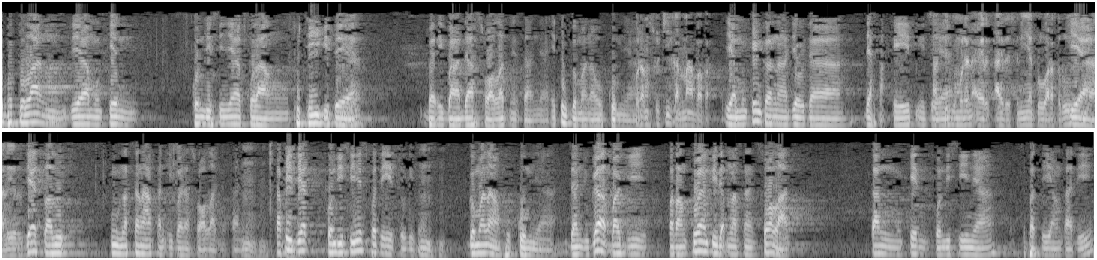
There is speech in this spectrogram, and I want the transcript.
kebetulan dia mungkin kondisinya kurang suci gitu ya. Iya. Beribadah, sholat misalnya, itu gimana hukumnya? Kurang suci karena apa Pak? Ya mungkin karena dia udah dia sakit gitu sakit, ya. kemudian air air seninya keluar terus ya, mengalir. Dia selalu melaksanakan ibadah sholat misalnya. Hmm. Tapi dia kondisinya seperti itu gitu. Hmm. Gimana hukumnya? Dan juga bagi orang tua yang tidak melaksanakan sholat, kan mungkin kondisinya seperti yang tadi,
